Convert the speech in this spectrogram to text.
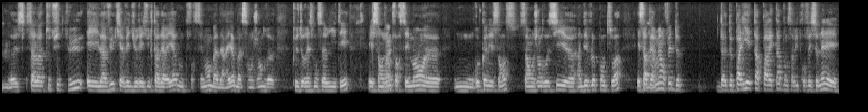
Mm. ça l'a tout de suite plu et il a vu qu'il y avait du résultat derrière. Donc forcément, bah, derrière, bah, ça engendre plus de responsabilités et ça engendre forcément une reconnaissance, ça engendre aussi euh, un développement de soi et ça permet en fait de, de, pallier étape par étape dans sa vie professionnelle et,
